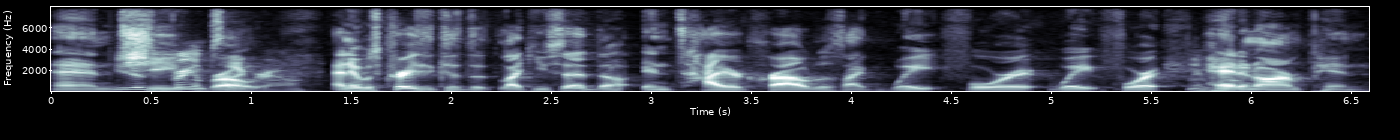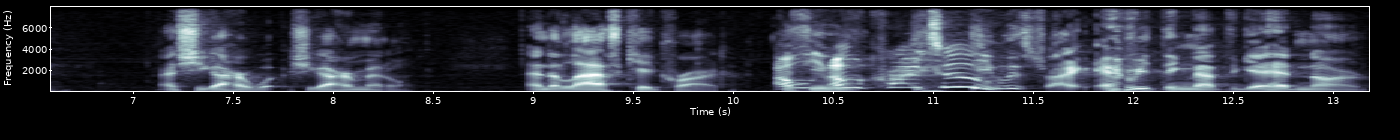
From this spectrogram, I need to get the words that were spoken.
and You just she, bring 'em to the bro, ground. and it was crazy because, like you said, the entire crowd was like, "Wait for it, wait for it." Head and arm pin, and she got her she got her medal, and the last kid cried. I would, he I would cry too. he was trying everything not to get head and arm.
